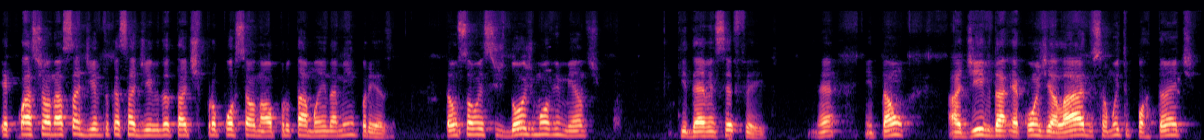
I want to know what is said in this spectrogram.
equacionar essa dívida, porque essa dívida está desproporcional para o tamanho da minha empresa. Então, são esses dois movimentos que devem ser feitos. Né? Então, a dívida é congelada, isso é muito importante.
